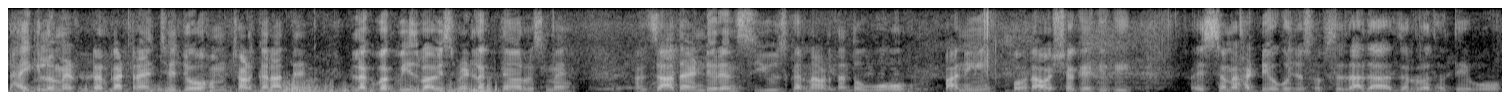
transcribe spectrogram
ढाई किलोमीटर का ट्रेंच है जो हम चढ़कर आते हैं। लगभग बीस बाईस मिनट लगते हैं और इसमें ज़्यादा एंड्योरेंस यूज़ करना पड़ता है तो वो पानी बहुत आवश्यक है, क्योंकि इस समय हड्डियों को जो सबसे ज़्यादा ज़रूरत होती है, वो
